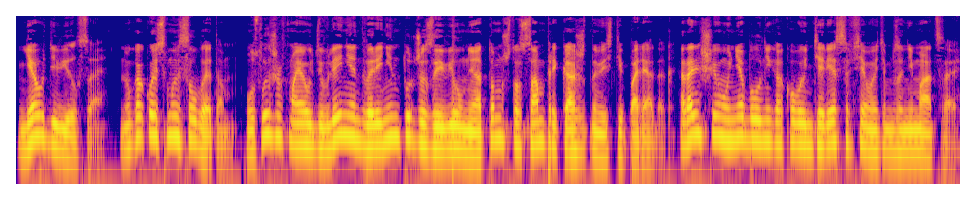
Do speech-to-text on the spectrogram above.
Я удивился. Ну какой смысл в этом? Услышав мое удивление, дворянин тут же заявил мне о том, что сам прикажет навести порядок. Раньше ему не было никакого интереса всем этим заниматься.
